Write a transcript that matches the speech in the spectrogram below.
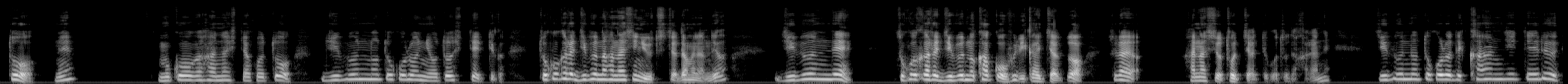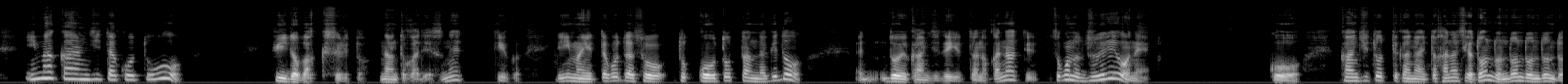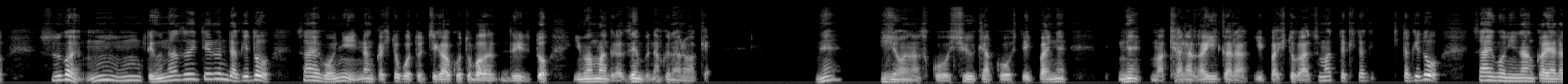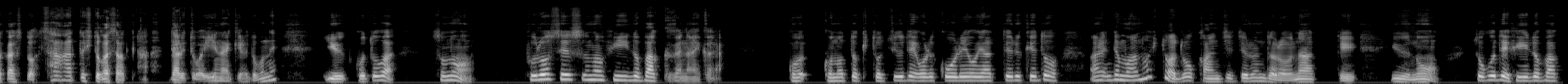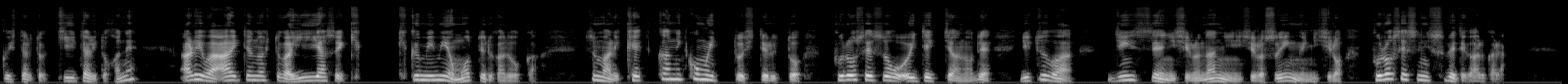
と、ね、向こうが話したことを自分のところに落としてっていうか、そこから自分の話に移っちゃダメなんだよ。自分で、そこから自分の過去を振り返っちゃうと、それは話を取っちゃうってことだからね。自分のところで感じてる、今感じたことをフィードバックすると。なんとかですね。っていうか。で、今言ったことはそう、こう取ったんだけど、どういう感じで言ったのかなって、そこのズレをね、こう、感じ取っていかないと話がどんどんどんどんどんどん、すごい、うんうんってうなずいてるんだけど、最後になんか一言違う言葉が出ると、今までが全部なくなるわけ。ね。非常な、こう、集客をしていっぱいね、ね、まあ、キャラがいいから、いっぱい人が集まってきた、来たけど、最後になんかやらかすと、さーっと人がさ、誰とは言えないけれどもね、いうことは、その、プロセスのフィードバックがないから。ここの時途中で俺これをやってるけど、あれ、でもあの人はどう感じてるんだろうなっていうのを、そこでフィードバックしたりとか聞いたりとかね。あるいは相手の人が言いやすい聞く耳を持ってるかどうか。つまり結果にコミットしてると、プロセスを置いていっちゃうので、実は人生にしろ何にしろスイングにしろ、プロセスに全てがあるから。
